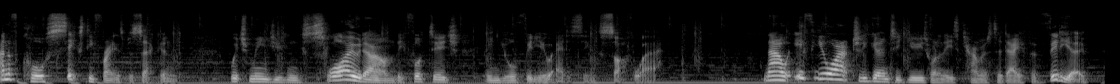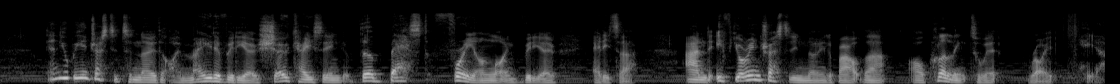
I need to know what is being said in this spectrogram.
and of course 60 frames per second which means you can slow down the footage in your video editing software. Now, if you are actually going to use one of these cameras today for video, then you'll be interested to know that I made a video showcasing the best free online video editor. And if you're interested in knowing about that, I'll put a link to it right here.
